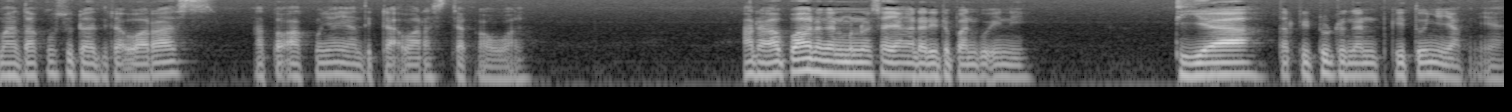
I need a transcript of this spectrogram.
mataku sudah tidak waras atau akunya yang tidak waras sejak awal. Ada apa dengan manusia yang ada di depanku ini? Dia tertidur dengan begitu nyenyaknya.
